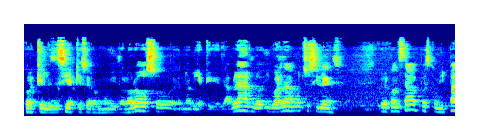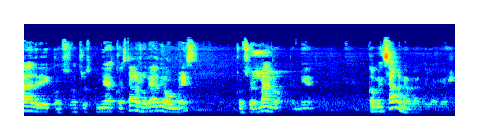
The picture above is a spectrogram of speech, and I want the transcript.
porque les decía que eso era muy doloroso, no había que hablarlo, y guardaba mucho silencio. Pero cuando estaba pues con mi padre, con sus otros cuñados, cuando estaba rodeado de hombres, con su hermano también, comenzaban a hablar de la guerra,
